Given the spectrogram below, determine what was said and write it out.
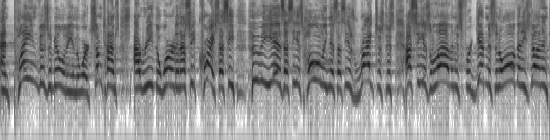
and plain visibility in the Word. Sometimes I read the Word and I see Christ. I see who He is. I see His holiness. I see His righteousness. I see His love and His forgiveness and all that He's done. And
